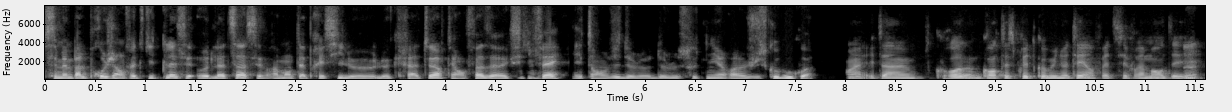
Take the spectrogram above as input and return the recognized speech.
c'est même pas le projet en fait qui te plaît, c'est au-delà de ça, c'est vraiment tu apprécies le, le créateur, tu es en phase avec ce qu'il Mhm. fait et tu as envie de le, de le soutenir euh, jusqu'au bout, quoi. Ouais, et tu as un gros, un grand esprit de communauté, en fait. C'est vraiment des. Mm.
